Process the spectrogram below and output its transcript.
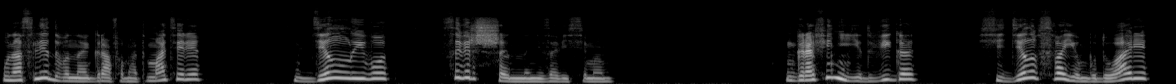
унаследованное графом от матери, делало его совершенно независимым. Графиня Едвига сидела в своем будуаре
